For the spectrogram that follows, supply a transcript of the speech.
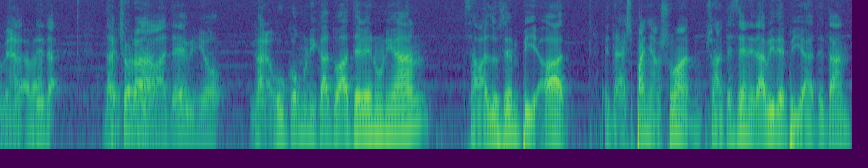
osea, de- da, da Ez, txorrada bai. bat, eh, bino, gara, gu komunikatu bat egin unean, zabaldu zen pila bat. Eta Espainia osoan, osea, atezen edabide pila batetan.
